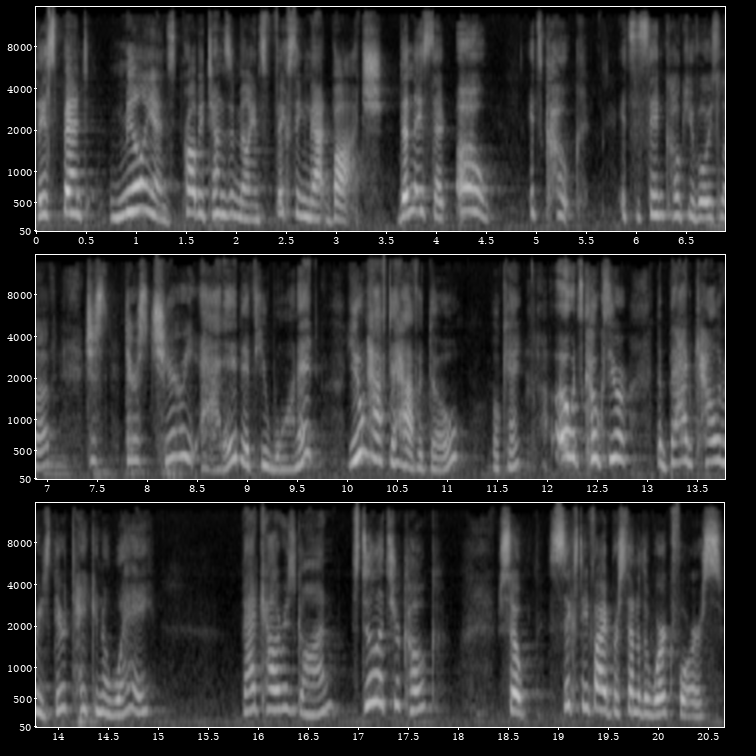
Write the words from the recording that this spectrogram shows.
They spent millions, probably tens of millions, fixing that botch. Then they said, oh, it's Coke. It's the same Coke you've always loved. Just there's cherry added if you want it. You don't have to have it though, okay? Oh, it's Coke Zero. The bad calories, they're taken away. Bad calories gone. Still, it's your Coke. So 65% of the workforce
